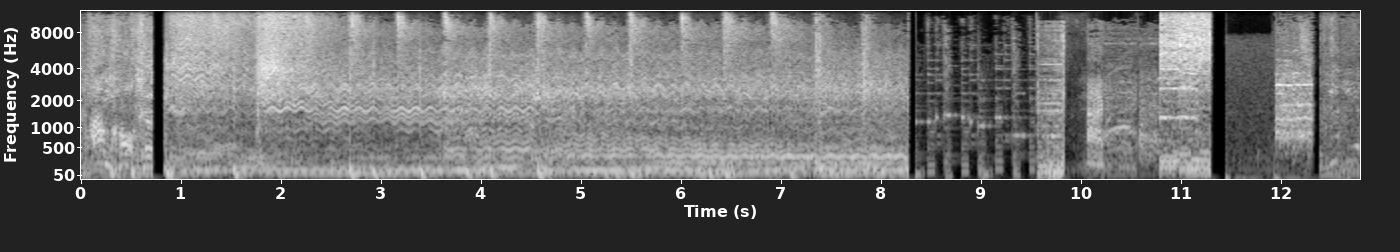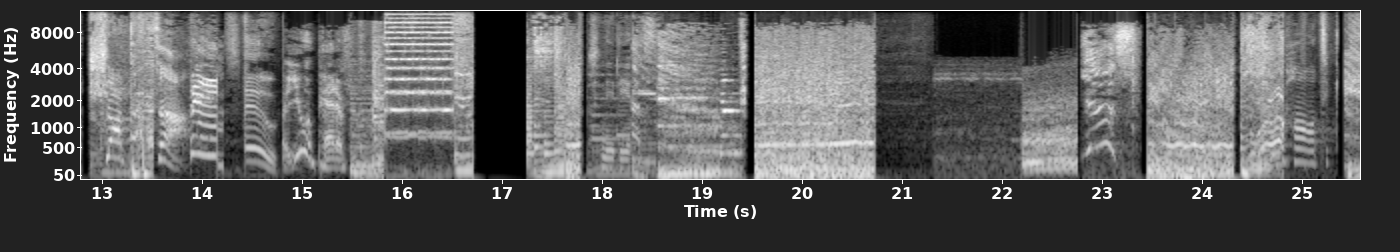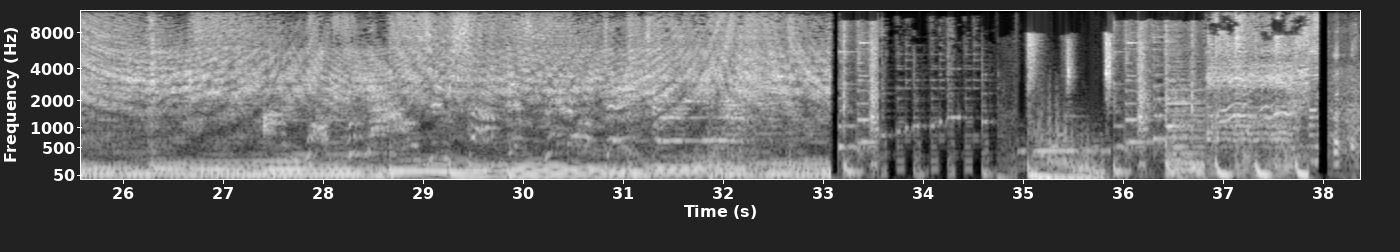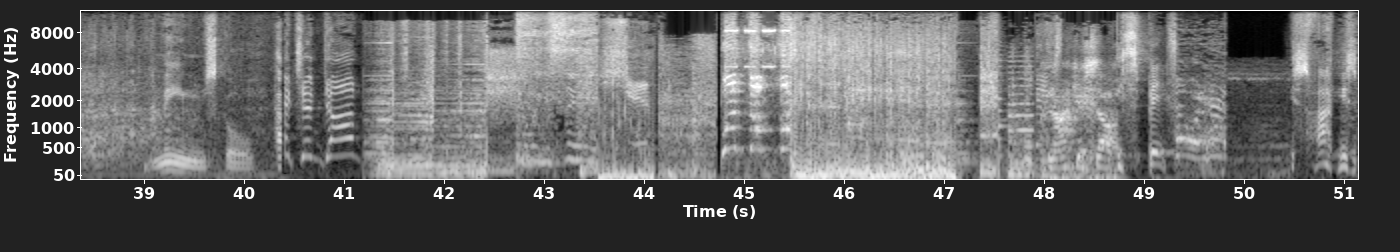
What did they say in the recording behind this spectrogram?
I'm Hulk you! Are you a pedophile? An idiot. Yes! So hard to Meme school. Kitchen gun! Knock yourself. He spits. He's, hot. he's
